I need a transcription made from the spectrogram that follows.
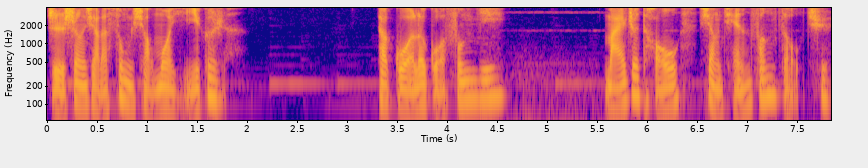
只剩下了宋小沫一个人。他裹了裹风衣，埋着头向前方走去。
